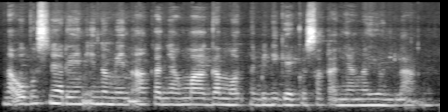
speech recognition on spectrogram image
Naubos niya rin inumin ang kanyang mga gamot na binigay ko sa kanya ngayon lang.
